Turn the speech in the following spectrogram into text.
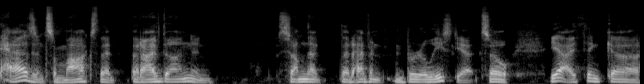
has in some mocks that that I've done and some that that haven't been released yet. So yeah, I think uh,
